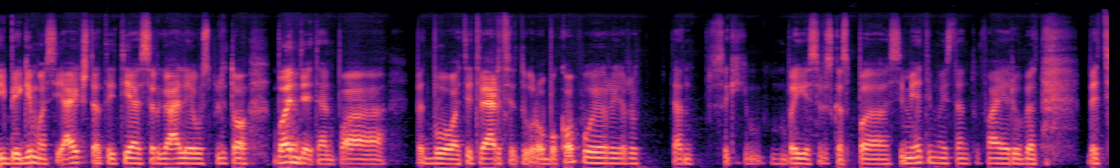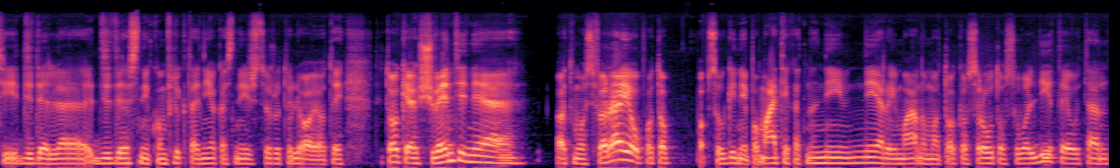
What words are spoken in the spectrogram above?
įbėgimas į aikštę, tai tie ir gali jau splito bandė ten, pa, bet buvo atitverti tų robokopų ir, ir ten, sakykime, baigėsi viskas pasimėtymais ten tų fairių, bet, bet į didelę, didesnį konfliktą niekas neišsirutuliojo. Tai, tai tokia šventinė atmosfera jau po to apsauginiai pamatė, kad nu, nėra įmanoma tokios rauto suvaldyti, tai jau ten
